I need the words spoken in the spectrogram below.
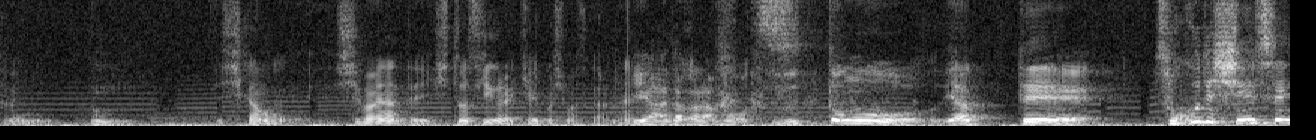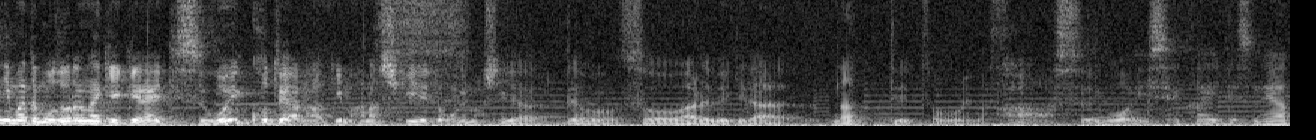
ふうに、しかも芝居なんて一月ぐらい稽古しますからね。いやだからもうずっともうやってそこで新鮮にまた戻らなきゃいけないってすごいことやなって今話聞いてて思いましたいやでもそうあるべきだなって思います。ああすごい世界ですねやっ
